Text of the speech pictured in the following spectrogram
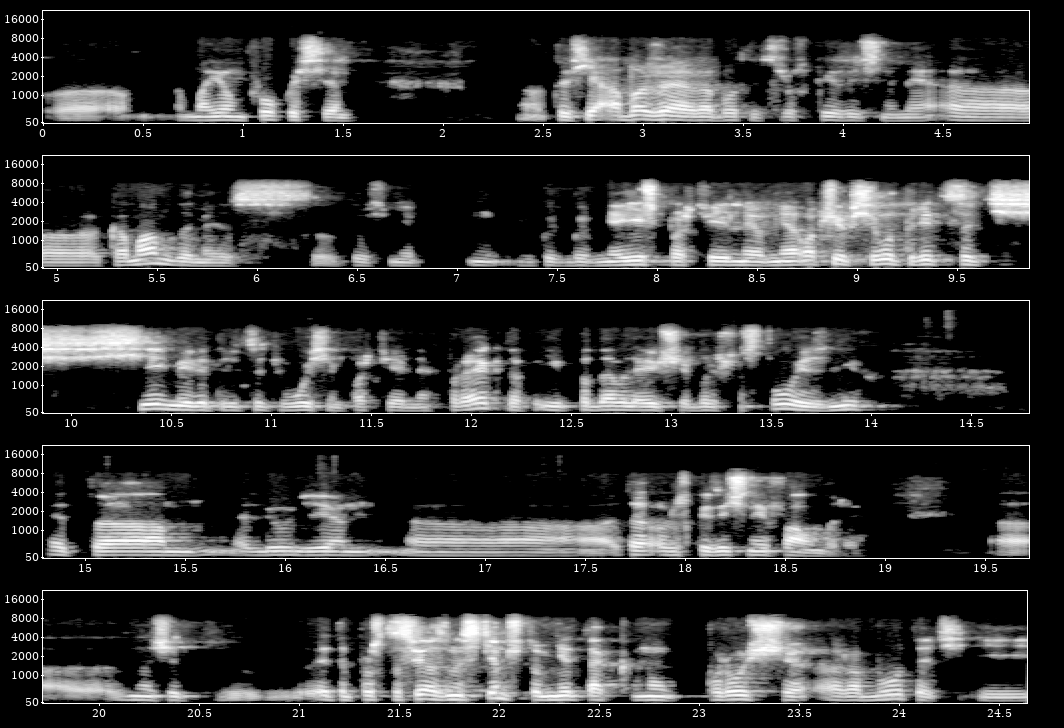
э, в моем фокусе, то есть я обожаю работать с русскоязычными командами, то есть мне, как бы, у меня есть портфельные, у меня вообще всего 37 или 38 портфельных проектов, и подавляющее большинство из них – это люди, э, это русскоязычные фаундеры. Э, значит, это просто связано с тем, что мне так ну, проще работать, и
